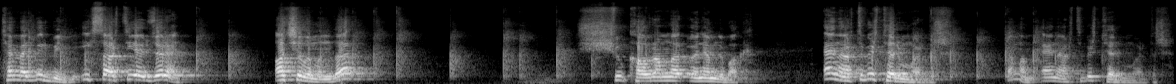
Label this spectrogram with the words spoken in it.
Temel bir bilgi. X artı y üzeri n açılımında şu kavramlar önemli bak. n artı bir terim vardır. Tamam mı? n artı bir terim vardır.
